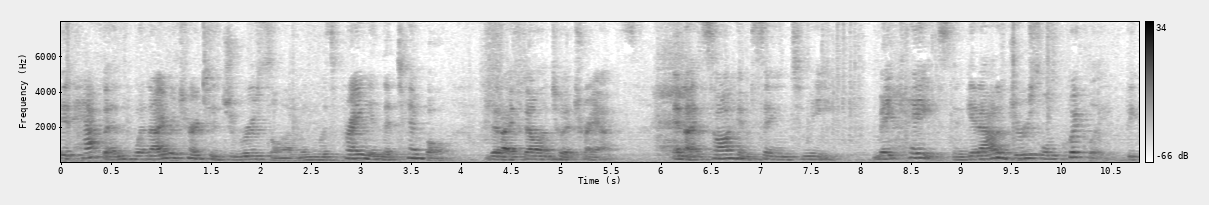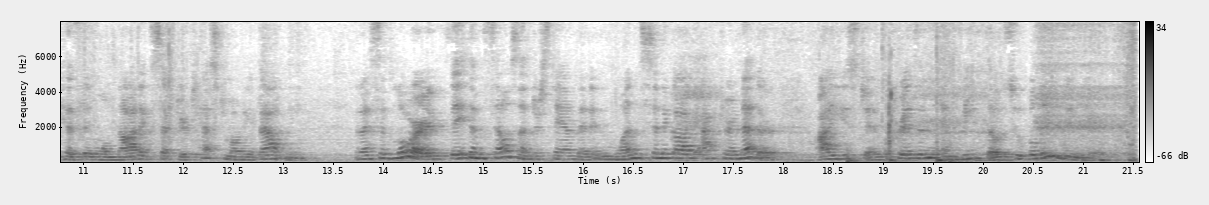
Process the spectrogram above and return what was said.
It happened when I returned to Jerusalem and was praying in the temple that I fell into a trance. And I saw him saying to me, Make haste and get out of Jerusalem quickly, because they will not accept your testimony about me. And I said, Lord, they themselves understand that in one synagogue after another, I used to imprison and beat those who believed in you.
